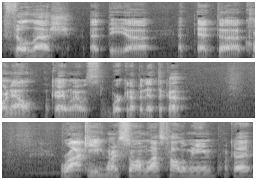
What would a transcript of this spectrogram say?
Phil Lesh at the uh, at, at uh, Cornell, okay, when I was working up in Ithaca. Roky, when I saw him last Halloween, okay?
